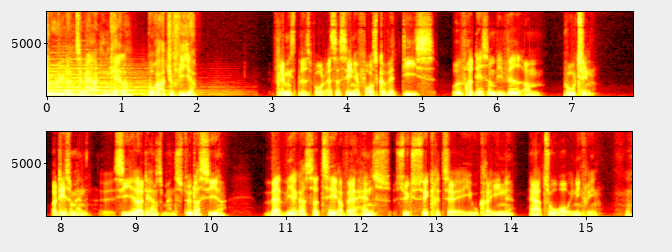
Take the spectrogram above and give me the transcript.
Du lytter til Verden kalder på Radio 4. Flemming Splidsbol, altså seniorforsker ved DIS, ud fra det, som vi ved om Putin, og det, som han øh, siger, og det, som han støtter siger, hvad virker så til at være hans succeskriterie i Ukraine her to år ind i krigen?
